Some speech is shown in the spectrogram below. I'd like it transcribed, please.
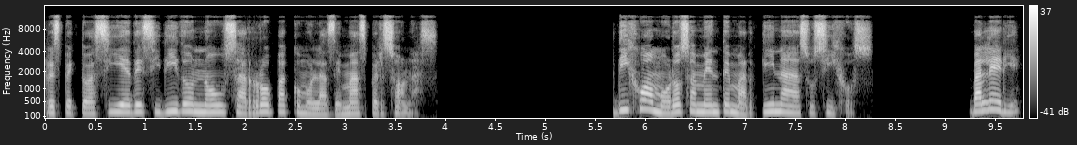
respecto a si he decidido no usar ropa como las demás personas. dijo amorosamente Martina a sus hijos. Valerie,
